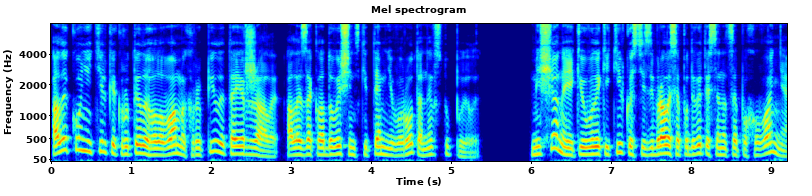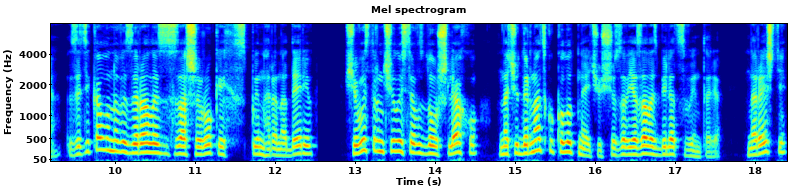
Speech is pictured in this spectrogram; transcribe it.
але коні тільки крутили головами, хропіли та іржали, але за кладовищенські темні ворота не вступили. Міщани, які у великій кількості зібралися подивитися на це поховання, зацікавлено визирали з за широких спин гренадерів, що вистрончилися вздовж шляху на чудернацьку колотнечу, що зав'язалась біля цвинтаря. Нарешті,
